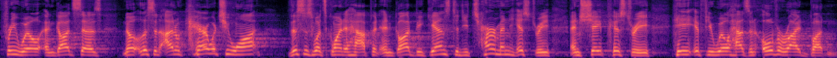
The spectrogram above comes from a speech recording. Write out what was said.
free will and God says, No, listen, I don't care what you want. This is what's going to happen. And God begins to determine history and shape history. He, if you will, has an override button.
